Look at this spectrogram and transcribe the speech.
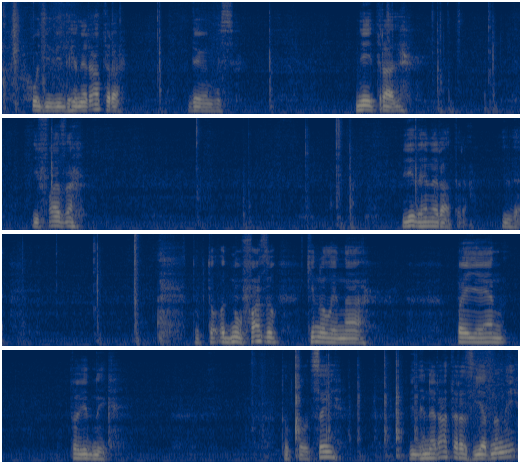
вході від генератора. Дивимось. Нейтраль і фаза від генератора йде. Тобто одну фазу кинули на PEN провідник. Тобто цей від генератора з'єднаний.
